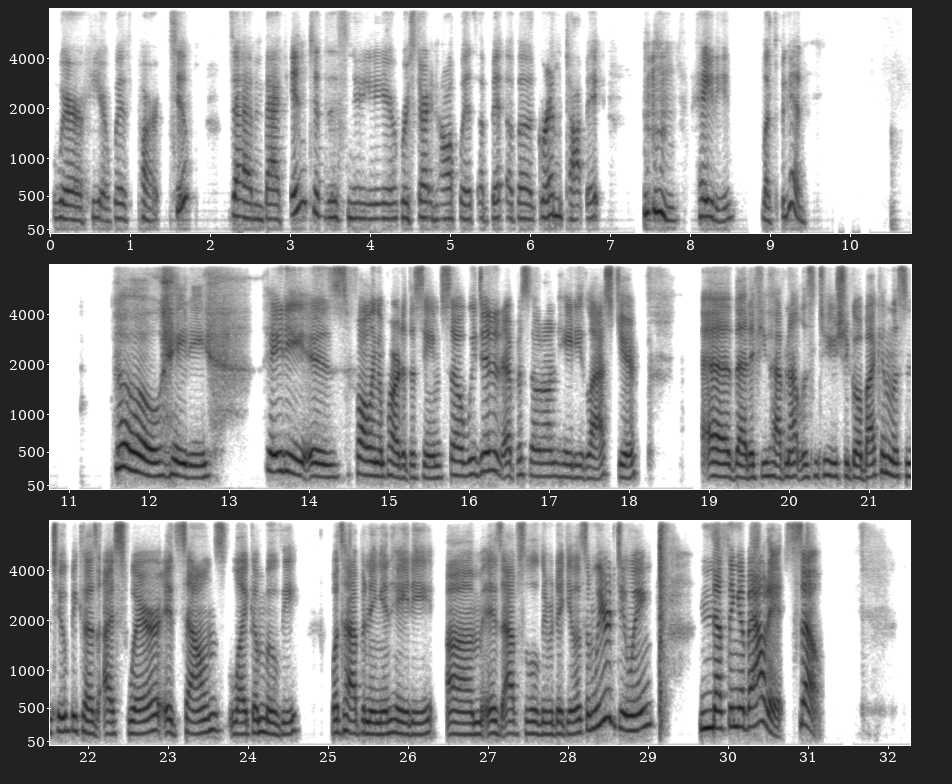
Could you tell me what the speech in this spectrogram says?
We're here with part two. Diving back into this new year, we're starting off with a bit of a grim topic Haiti. Let's begin. Oh, Haiti. Haiti is falling apart at the seams. So, we did an episode on Haiti last year. Uh, that if you have not listened to, you should go back and listen to because I swear it sounds like a movie what's happening in Haiti um, is absolutely ridiculous. And we are doing nothing about it. So,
